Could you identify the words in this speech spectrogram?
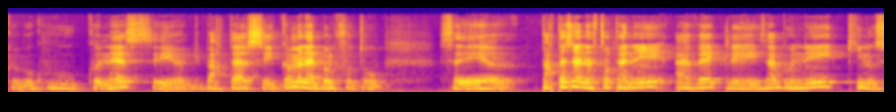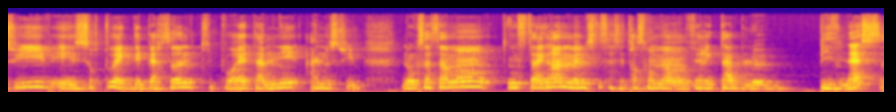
que beaucoup connaissent. C'est euh, du partage, c'est comme un album photo. C'est euh, partager un instantané avec les abonnés qui nous suivent et surtout avec des personnes qui pourraient être amenées à nous suivre. Donc sincèrement, Instagram, même si ça s'est transformé en véritable business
